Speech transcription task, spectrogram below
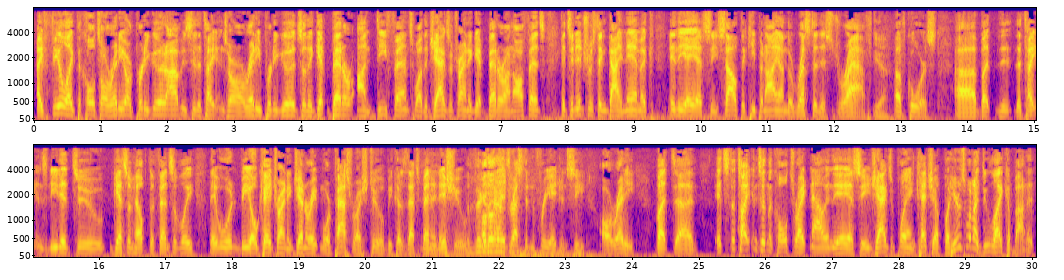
I feel like the Colts already are pretty good. Obviously, the Titans are already pretty good, so they get better on defense while the Jags are trying to get better on offense. It's an interesting dynamic in the AFC South to keep an eye on the rest of this draft, yeah. of course. Uh, but the, the Titans needed to get some help defensively. They would be okay trying to generate more pass rush, too, because that's been an issue, although they addressed to. it in free agency already. But uh, it's the Titans and the Colts right now in the AFC. Jags are playing catch up, but here's what I do like about it.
